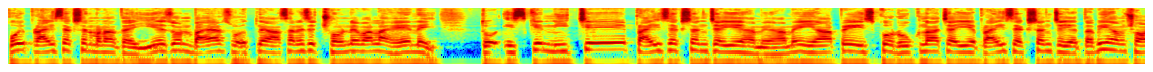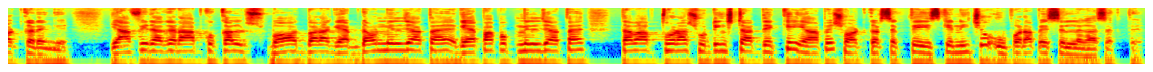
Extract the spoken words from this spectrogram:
कोई प्राइस एक्शन बनाता है। ये जोन बायर्स उतने आसानी से छोड़ने वाला है नहीं। तो इसके नीचे प्राइस एक्शन चाहिए हमें। हमें यहाँ पे इसको रुकना चाहिए प्राइस एक्शन चाहिए तभी हम शॉर्ट करेंगे। या फिर अगर आपको कल बहुत बड़ा गैप डाउन मिल जाता है गैप अप मिल जाता है तब आप थोड़ा शूटिंग स्टार देख के यहाँ पे शॉर्ट कर सकते हैं। इसके नीचे ऊपर आप एस लगा सकते हैं।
